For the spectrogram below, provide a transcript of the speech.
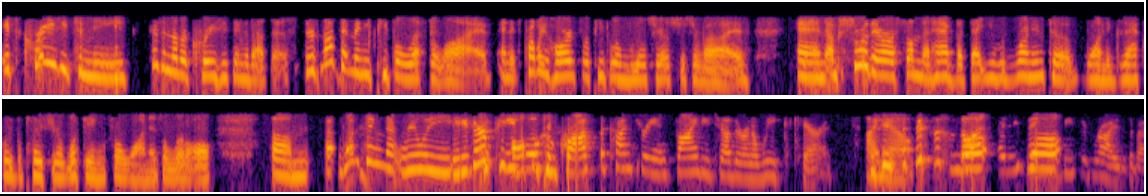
it's crazy to me. Here's another crazy thing about this: there's not that many people left alive, and it's probably hard for people in wheelchairs to survive. And I'm sure there are some that have, but that you would run into one exactly the place you're looking for one is a little. Um, uh, one thing that really These are people who can- cross the country and find each other in a week, Karen. I know. this is Well- not anything well- to be surprised about.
